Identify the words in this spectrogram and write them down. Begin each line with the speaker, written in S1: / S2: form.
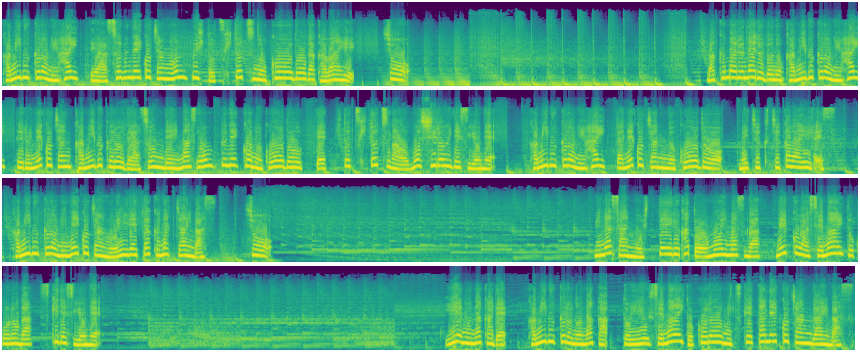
S1: 紙袋に入って遊ぶ猫ちゃん音符一つ一つの行動が可愛い。小。マクマルナルドの紙袋に入ってる猫ちゃん紙袋で遊んでいます音符猫の行動って一つ一つが面白いですよね。紙袋に入った猫ちゃんの行動、めちゃくちゃ可愛いです。紙袋に猫ちゃんを入れたくなっちゃいます。小。皆さんも知っているかと思いますが、猫は狭いところが好きですよね。家の中で、紙袋の中という狭いところを見つけた猫ちゃんがいます。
